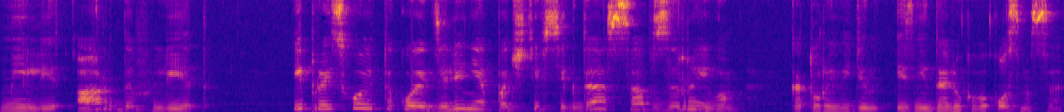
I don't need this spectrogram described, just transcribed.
миллиардов лет. И происходит такое отделение почти всегда со взрывом, который виден из недалекого космоса,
